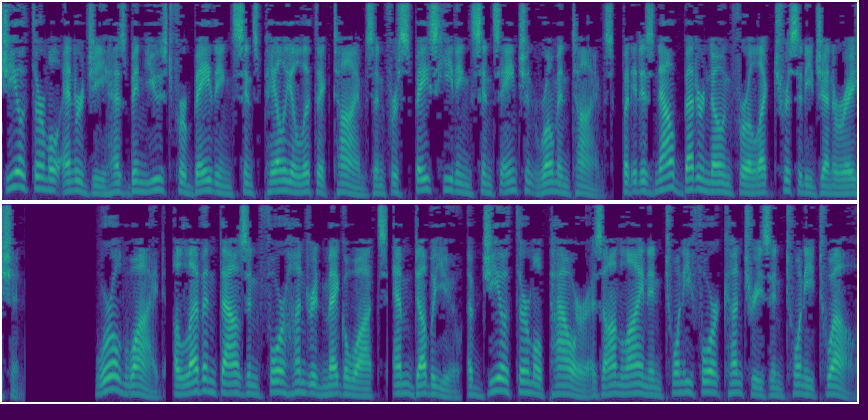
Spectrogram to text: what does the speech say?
Geothermal energy has been used for bathing since Paleolithic times and for space heating since ancient Roman times, but it is now better known for electricity generation. Worldwide, 11,400 megawatts (MW) of geothermal power is online in 24 countries in 2012.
